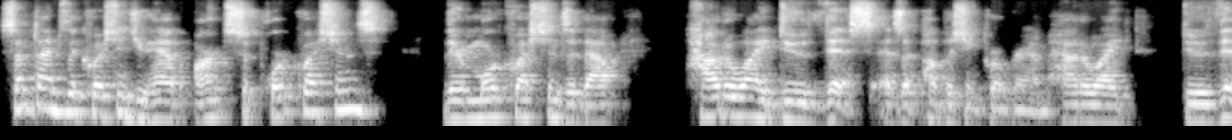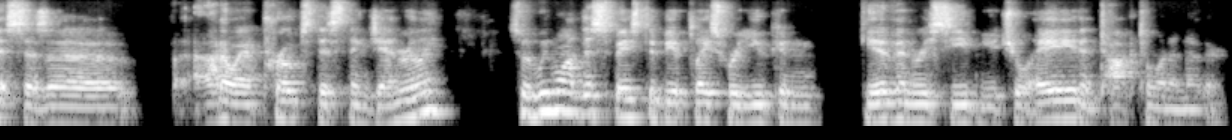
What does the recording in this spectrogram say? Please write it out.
Sometimes the questions you have aren't support questions. They're more questions about how do I do this as a publishing program? How do I do this as a, how do I approach this thing generally? So we want this space to be a place where you can give and receive mutual aid and talk to one another.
